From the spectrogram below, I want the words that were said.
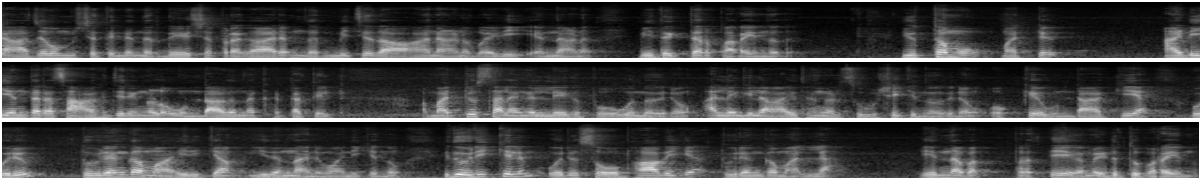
രാജവംശത്തിന്റെ നിർദ്ദേശപ്രകാരം നിർമ്മിച്ചതാവാനാണ് വഴി എന്നാണ് വിദഗ്ധർ പറയുന്നത്. യുദ്ധമോ മറ്റ് അടിയന്തര സാഹചര്യങ്ങളോ ഉണ്ടാകുന്ന ഘട്ടത്തിൽ മറ്റു സ്ഥലങ്ങളിലേക്ക് പോകുന്നതിനോ അല്ലെങ്കിൽ ആയുധങ്ങൾ സൂക്ഷിക്കുന്നതിനോ ഒക്കെ ഉണ്ടാക്കിയ ഒരു തുരങ്കമായിരിക്കാം ഇതെന്ന് അനുമാനിക്കുന്നു. ഇതൊരിക്കലും ഒരു സ്വാഭാവിക തുരങ്കമല്ല. എന്നവർ പ്രത്യേകം എടുത്തു പറയുന്നു.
